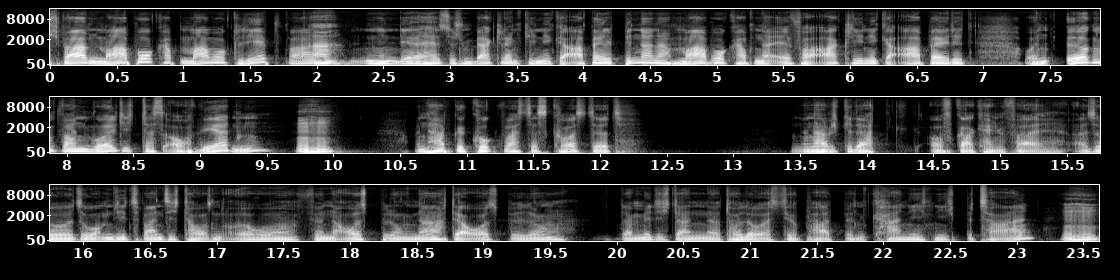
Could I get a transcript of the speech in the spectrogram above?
Ich war in Marburg, habe in Marburg gelebt, war Ah. in der hessischen Berglandklinik gearbeitet, bin dann nach Marburg, habe in der LVA-Klinik gearbeitet und irgendwann wollte ich das auch werden Mhm. und habe geguckt, was das kostet. Und dann habe ich gedacht, auf gar keinen Fall. Also so um die 20.000 Euro für eine Ausbildung nach der Ausbildung, damit ich dann ein toller Osteopath bin, kann ich nicht bezahlen. Mhm.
